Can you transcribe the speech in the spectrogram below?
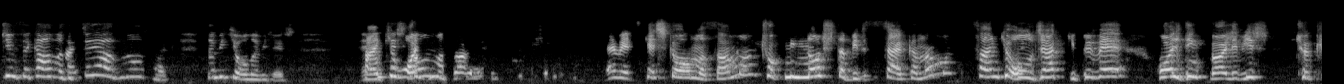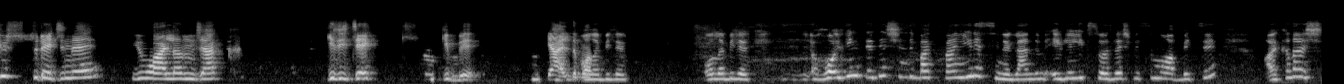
kimse kalmadıkça yaz ne olacak? Tabii ki olabilir. Ee, Sanki keşke olmasa. Evet keşke olmasa ama çok minnoş da birisi Serkan ama sanki olacak gibi ve holding böyle bir çöküş sürecine yuvarlanacak, girecek gibi geldi bana. Olabilir. Olabilir. Holding dedi şimdi bak ben yine sinirlendim. Evlilik sözleşmesi muhabbeti. Arkadaş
